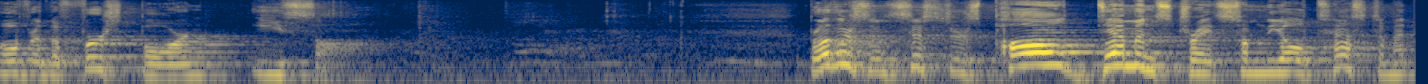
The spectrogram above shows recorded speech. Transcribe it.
over the firstborn, Esau. Brothers and sisters, Paul demonstrates from the Old Testament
